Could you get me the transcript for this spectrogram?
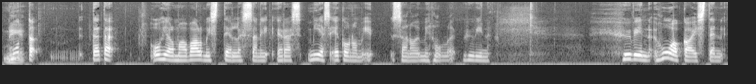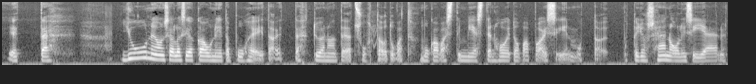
niin. Mutta tätä ohjelmaa valmistellessani eräs miesekonomi sanoi minulle hyvin, hyvin huokaisten, että Juu, ne on sellaisia kauniita puheita, että työnantajat suhtautuvat mukavasti miesten hoitovapaisiin, mutta, mutta jos hän olisi jäänyt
